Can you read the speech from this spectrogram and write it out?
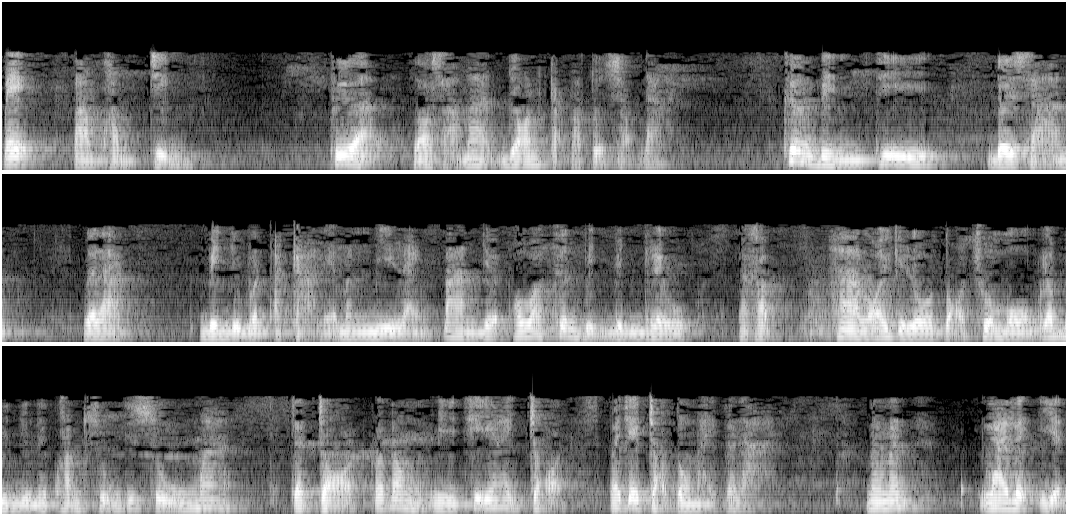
เป๊ะตามความจริง เพื่อเราสามารถย้อนกลับมาตรวจสอบได้ เครื่องบินที่โดยสาร เวลาบินอยู่บนอากาศเนี่ยมันมีแรงต้านเยอะเพราะว่าเครื่องบินบินเร็วนะครับห้าร้อยกิโลต่อชั่วโมง แล้วบินอยู่ในความสูงที่สูงมาก จะจอดก็ต้องมีที่ให้จอด ไม่ใช่จอดตรงไหนก็ได้ ดังนั้นรายละเอียด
